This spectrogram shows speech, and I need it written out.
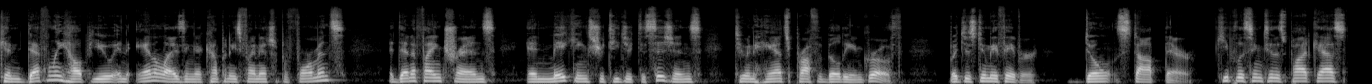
can definitely help you in analyzing a company's financial performance, identifying trends, and making strategic decisions to enhance profitability and growth. But just do me a favor, don't stop there. Keep listening to this podcast.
